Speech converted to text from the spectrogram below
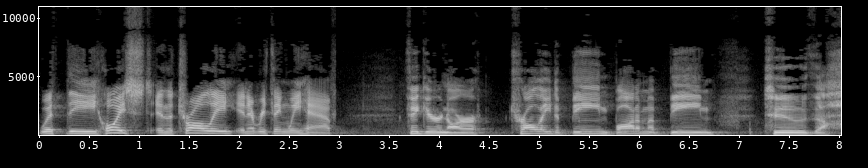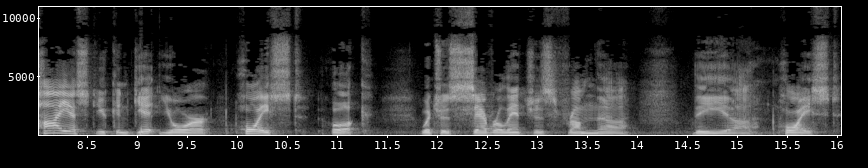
with the hoist and the trolley and everything we have. Figuring our trolley to beam, bottom of beam, to the highest you can get your hoist hook, which is several inches from the, the uh, hoist,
